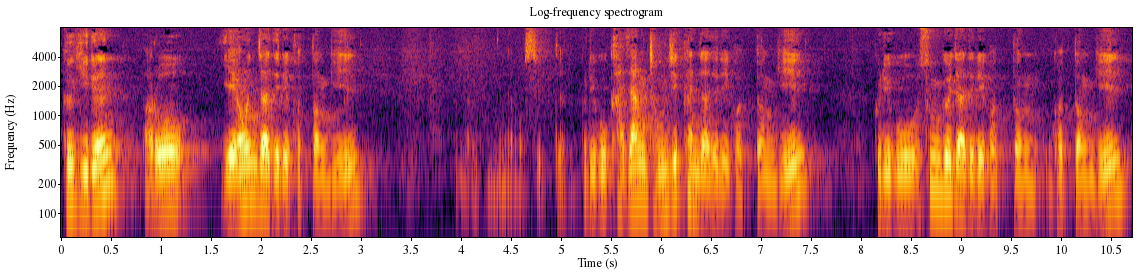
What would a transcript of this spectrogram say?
그 길은 바로 예언자들이 걷던 길, 그리고 가장 정직한 자들이 걷던 길, 그리고 순교자들이 걷던, 걷던 길,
